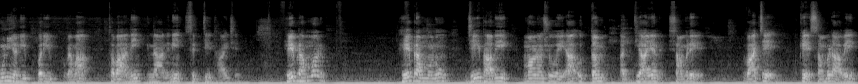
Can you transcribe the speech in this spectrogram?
પુણ્યની પરિક્રમા થવાની જ્ઞાનની સિદ્ધિ થાય છે. હે બ્રાહ્મણ, હે બ્રાહ્મણો, જે ભાવિક માણસોએ આ ઉત્તમ અધ્યાયન સાંભળે, વાંચે કે સંભળાવે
